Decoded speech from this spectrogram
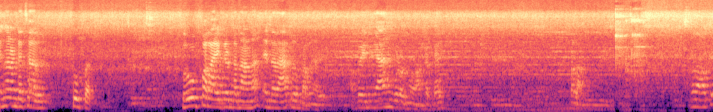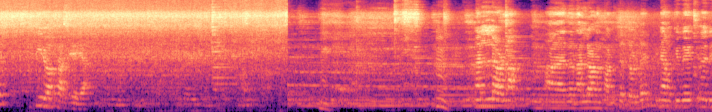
എങ്ങനെയുണ്ട് അച്ചാർ? സൂപ്പർ. സൂപ്പറായിട്ടുണ്ടെന്നാണ് എന്റെ നാത്തൂൻ പറഞ്ഞത്. അപ്പോൾ ഇനി ഞാനും കൂടെ ഒന്ന് നോക്കട്ടെ. കൊള്ളാം. അപ്പോൾ നമുക്ക് തീ ഓഫ് ചെയ്യാം. ഇത് നല്ലവണ്ണം തണുത്തിട്ടുണ്ട്. പിന്നെ നമുക്കിത് ഒരു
